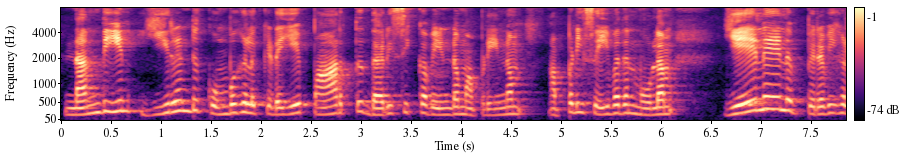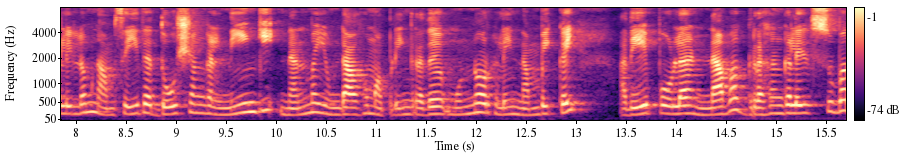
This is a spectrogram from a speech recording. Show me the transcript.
நந்தியின் இரண்டு கொம்புகளுக்கிடையே பார்த்து தரிசிக்க வேண்டும் அப்படின்னும். அப்படி செய்வதன் மூலம் ஏழேழு பிறவிகளிலும் நாம் செய்த தோஷங்கள் நீங்கி நன்மை உண்டாகும் அப்படிங்கிறது முன்னோர்களின் நம்பிக்கை. அதே போல் நவ கிரகங்களில் சுப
